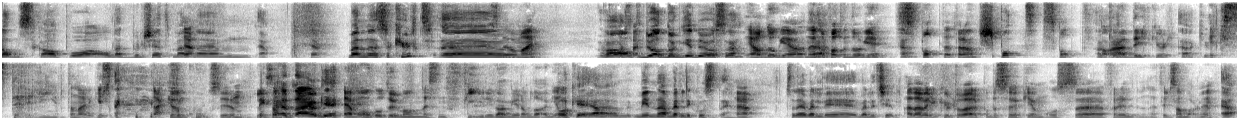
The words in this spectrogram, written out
landskap og all that bullshit, men Ja. Um, ja. Men eh, så kult. Så det var Eh, meg. Hva annet? Du har doggy, du også? Har doggy, ja. Nettopp Ja. fått en doggy. Spot heter han. Spot. Spot. Han okay. er dritkul. Ja, kul. Ekstremt energisk. Det er ikke sånn kosehund, liksom. Nei, ok. Jeg må gå tur med han nesten fire ganger om dagen. Ok, ja, ja. Min er veldig kosete. Ja. Så det er veldig, veldig chill. Nei, det er veldig kult å være på besøk hjemme hos eh, foreldrene til samboeren min. Ja.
